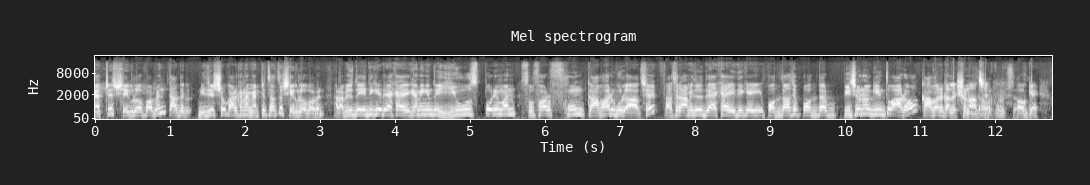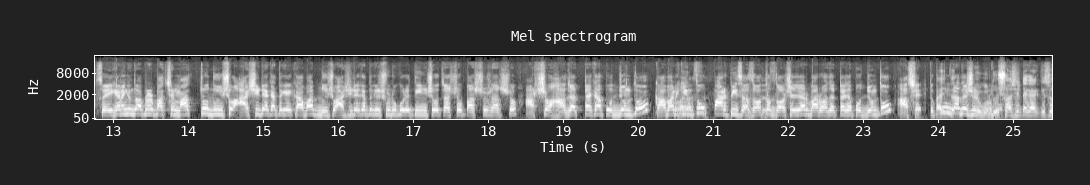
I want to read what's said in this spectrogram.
ম্যাট্রেস সেগুলো পাবেন। তাদের নিজস্ব কারখানা ম্যাট্রেস আছে সেগুলো পাবেন। আর আমি যদি এদিকে দেখাই এখানে কিন্তু হিউজ পরিমাণ সোফার ফোম কাভারগুলো আছে। তাছাড়া আমি যদি দেখাই এদিকে পর্দা আছে পদ্মার পিছনেও কিন্তু আরও কাভার কালেকশন আছে। ওকে সো এখানে কিন্তু আপনারা পাচ্ছেন মাত্র দুইশো আশি টাকা থেকে কাভার দুইশো আশি টাকা থেকে শুরু করে তিনশো চারশো পাঁচশো সাতশো আটশো হাজার টাকা পর্যন্ত কাভার কিন্তু পার পিস আছে অর্থাৎ দশ হাজার বারো হাজার টাকা পর্যন্ত আছে। তো কোনটাতে শুরু করব? দুশো আশি টাকার কিছু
